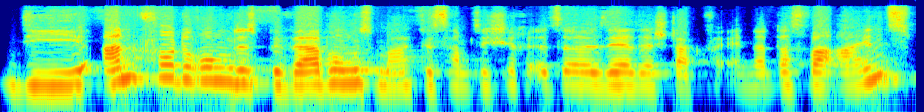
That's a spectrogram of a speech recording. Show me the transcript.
die Anforderungen des Bewerbungsmarktes haben sich sehr, sehr stark verändert. Das war eins.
